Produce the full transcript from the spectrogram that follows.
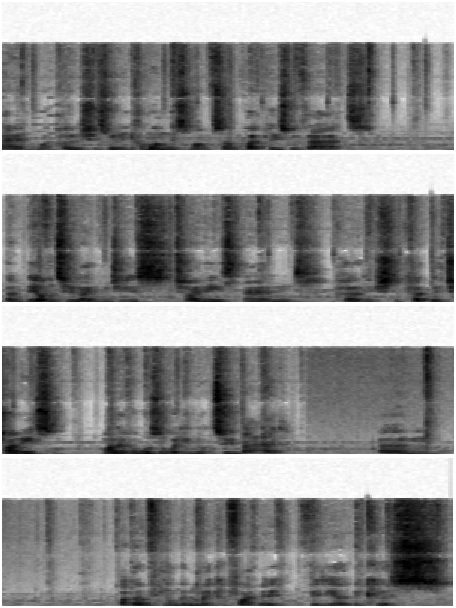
And my Polish has really come on this month, so I'm quite pleased with that. Um, the other two languages, Chinese and Kurdish, the, the, Chinese, my level was already not too bad. Um, I don't think I'm going to make a five minute video because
